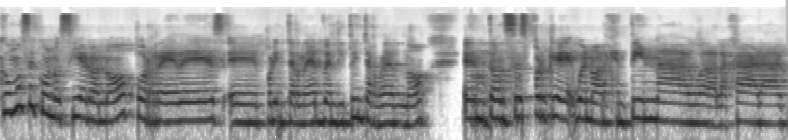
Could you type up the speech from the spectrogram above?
¿Cómo se conocieron, no? Por redes, eh, por internet, bendito internet, ¿no? Entonces, porque, bueno, Argentina, Guadalajara,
